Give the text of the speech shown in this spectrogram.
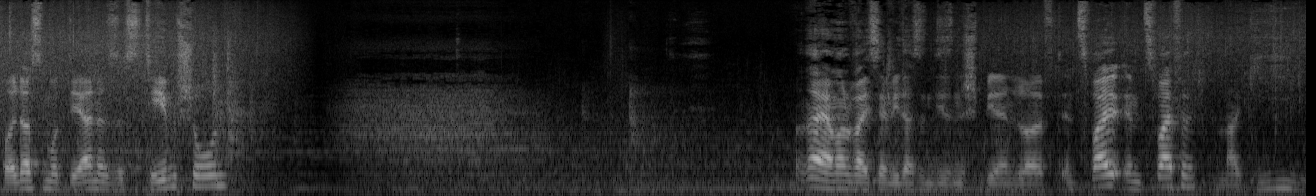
Voll das moderne System schon. Naja, man weiß ja, wie das in diesen Spielen läuft. In zwei, Im Zweifel Magie.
